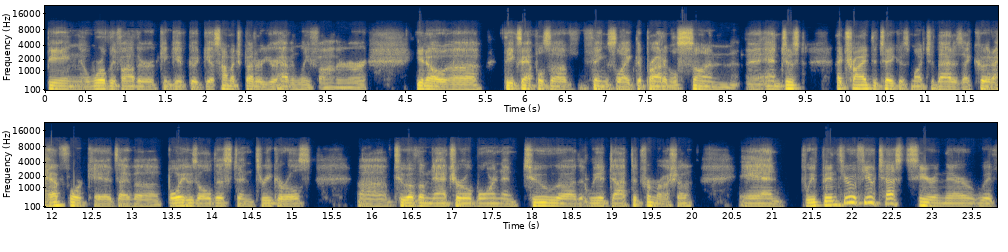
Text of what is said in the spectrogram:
being a worldly father can give good gifts, how much better your heavenly father or, you know, uh, the examples of things like the prodigal son and just i tried to take as much of that as i could i have four kids i have a boy who's oldest and three girls uh, two of them natural born and two uh, that we adopted from Russia. And we've been through a few tests here and there with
